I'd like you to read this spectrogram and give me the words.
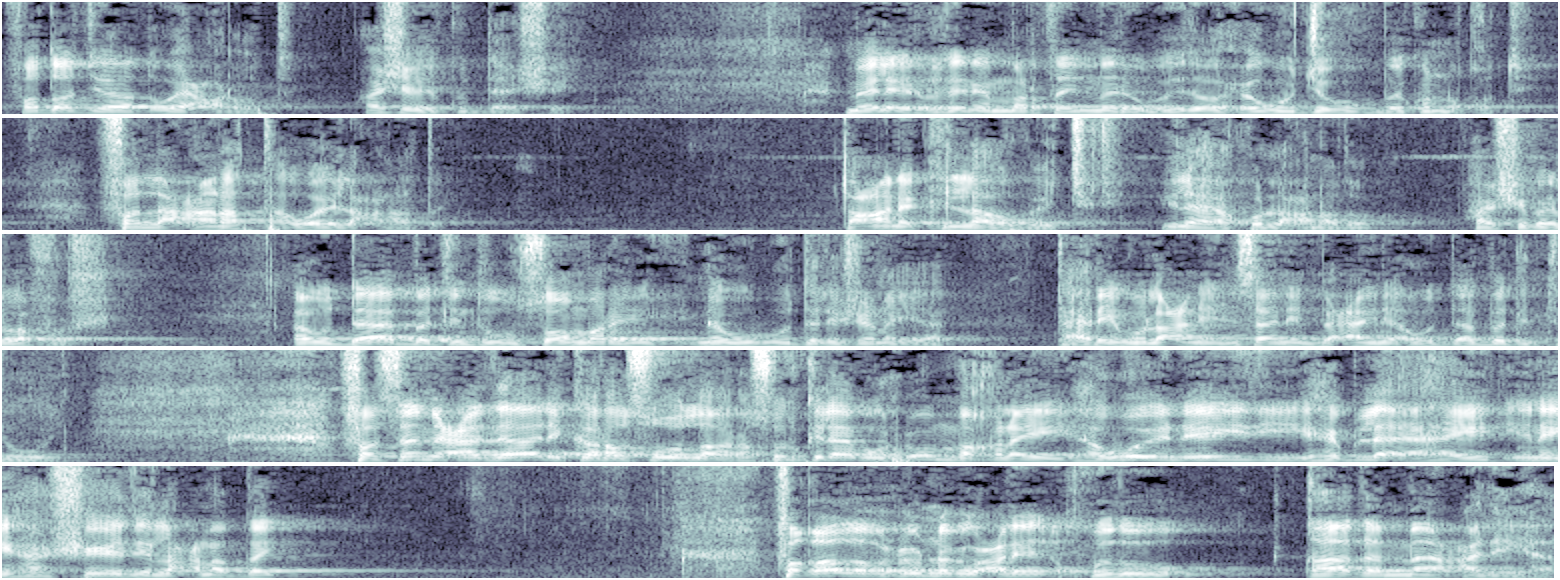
Fadajirad way carootay hashi bay ku daashay. Meelay rabtay inay martay mari weydo xoogu jagug bay ku noqotay. Fa lacanata way lacnaday lacanak illaahu bay tiri ilaaha ku lacnado. Hashi bay la fushay aw daabat intii soo maray nabigu buu daliishanayaa taxriimu lacni insaani bicayni aw daabat intii wey fasamica dalika rasuul rasuulka ilahi wuxuu maqlay haweenaydii heble ahayd inay hasheedii lacnaday faqaala wuxuu nabigu calay khuduu qaada maa calayha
